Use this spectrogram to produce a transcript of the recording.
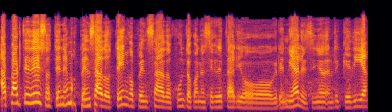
Aparte de eso, tenemos pensado, tengo pensado, junto con el secretario gremial, el señor Enrique Díaz,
